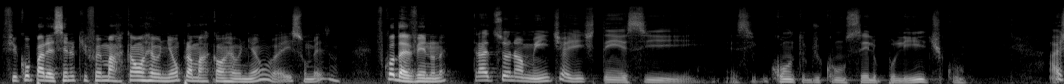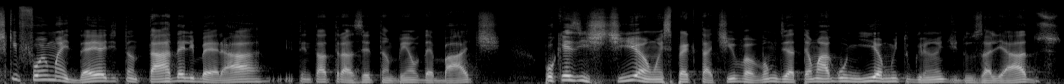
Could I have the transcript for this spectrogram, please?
Ficou parecendo que foi marcar uma reunião para marcar uma reunião, é isso mesmo? Ficou devendo, né? Tradicionalmente a gente tem esse, esse encontro de conselho político. Acho que foi uma ideia de tentar deliberar, de tentar trazer também ao debate porque existia uma expectativa, vamos dizer até uma agonia muito grande dos aliados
